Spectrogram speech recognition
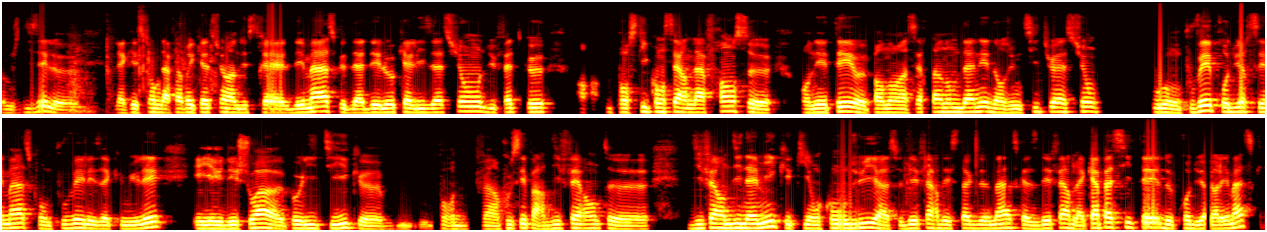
comme je disais le, la question de la fabrication industrielle des masques, de la délocalisation, du fait que pour ce qui concerne la France, on était pendant un certain nombre d'années dans une situation où on pouvait produire ces masques, on pouvait les accumuler, et il y a eu des choix euh, politiques euh, pour, enfin, poussés par différentes euh, différentes dynamiques qui ont conduit à se défaire des stocks de masques, à se défaire de la capacité de produire les masques.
